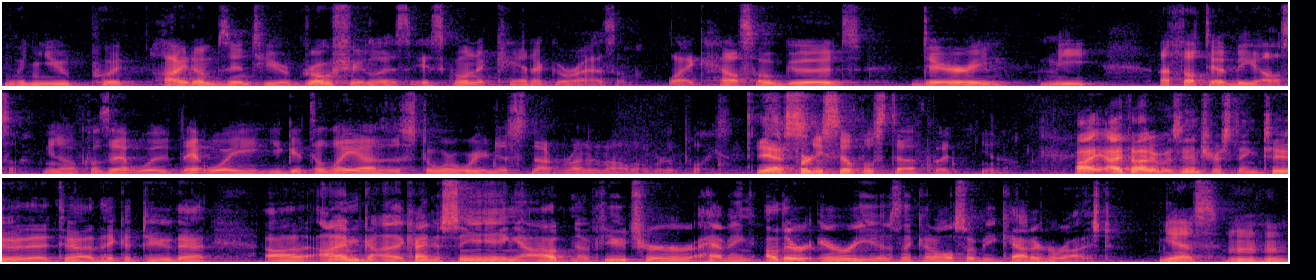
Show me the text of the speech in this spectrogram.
when you put items into your grocery list, it's going to categorize them like household goods, dairy, meat. I thought that'd be awesome, you know, because that was that way you get to lay out of the store where you're just not running all over the place. Yes. Pretty simple stuff, but you know. I, I thought it was interesting too that uh, they could do that. Uh, I'm kind of seeing out in the future having other areas that could also be categorized. Yes. Mm-hmm.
